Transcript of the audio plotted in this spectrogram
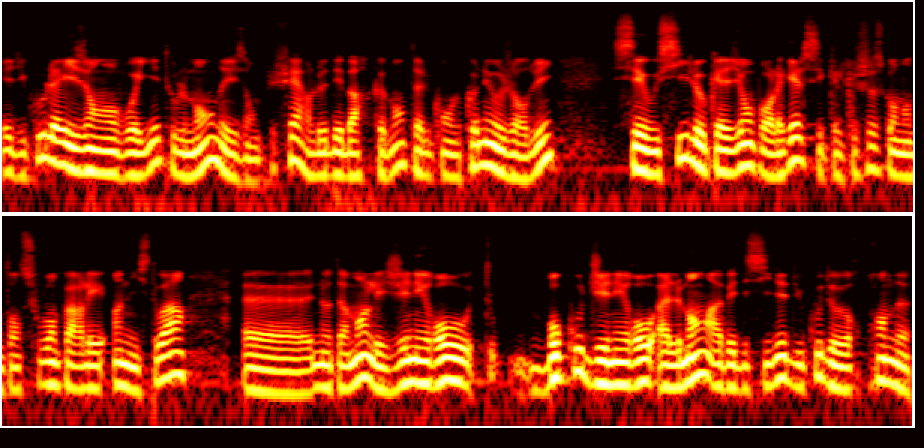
Et du coup, là, ils ont envoyé tout le monde et ils ont pu faire le débarquement tel qu'on le connaît aujourd'hui. C'est aussi l'occasion pour laquelle c'est quelque chose qu'on entend souvent parler en histoire, euh, notamment les généraux, beaucoup de généraux allemands avaient décidé du coup de reprendre,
